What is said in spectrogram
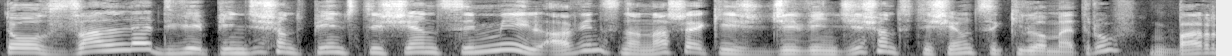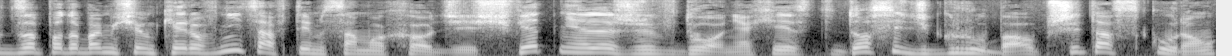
to zaledwie 55 tysięcy mil, a więc na nasze jakieś 90 tysięcy kilometrów. Bardzo podoba mi się kierownica w tym samochodzie. Świetnie leży w dłoniach, jest dosyć gruba, obszyta skórą.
